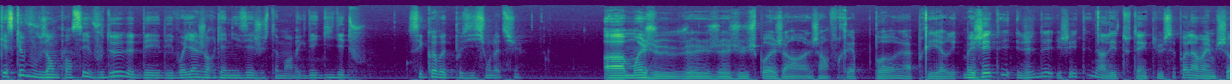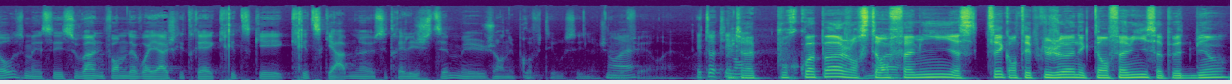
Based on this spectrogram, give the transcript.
Qu'est-ce que vous en pensez, vous deux, des, des voyages organisés, justement, avec des guides et tout? C'est quoi votre position là-dessus? Ah, moi, je, je, je juge pas, j'en, j'en ferais pas, a priori. Mais j'ai été, j'ai, j'ai été dans les tout inclus. C'est pas la même chose, mais c'est souvent une forme de voyage qui est très critiquée et critiquable. là. C'est très légitime, mais j'en ai profité aussi. là. J'en ai Ouais. fait, ouais. Et toi, Je Clément dirais pourquoi pas, genre si t'es en famille, tu sais, quand t'es plus jeune et que t'es en famille, ça peut être bien.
